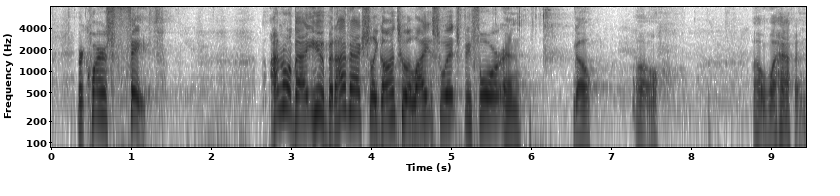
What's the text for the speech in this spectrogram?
It requires faith. I don't know about you, but I've actually gone to a light switch before and go, oh, oh, what happened?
